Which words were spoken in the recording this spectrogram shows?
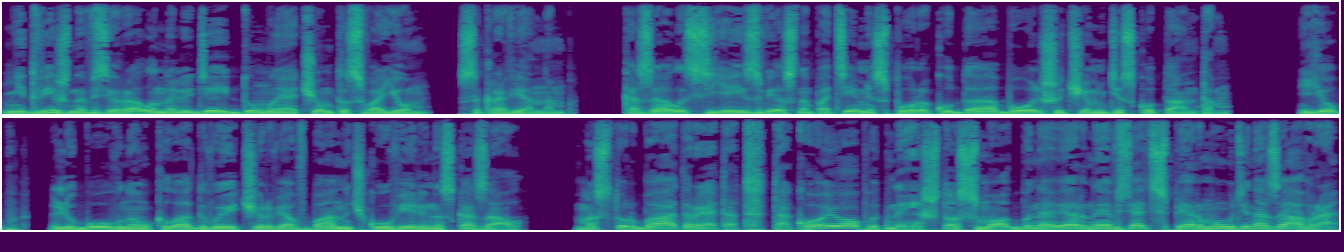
недвижно взирала на людей, думая о чем-то своем сокровенном. Казалось, ей известно по теме спора куда больше, чем дискутантам. Йоб, любовно укладывая червя в баночку, уверенно сказал. «Мастурбатор этот такой опытный, что смог бы, наверное, взять сперму у динозавра,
